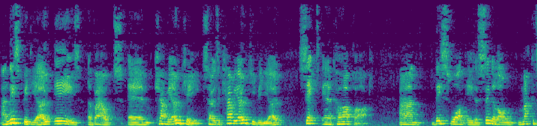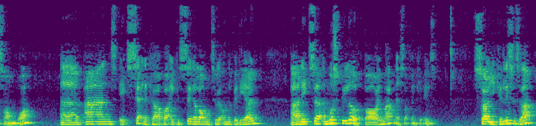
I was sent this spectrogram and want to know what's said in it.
And this video is about um, karaoke. So it's a karaoke video set in a car park. And this one is a sing-along Makaton one. Um, and it's set in a car park. You can sing along to it on the video and it's uh, a Must Be Love by Madness, I think it is. So you can listen to that.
